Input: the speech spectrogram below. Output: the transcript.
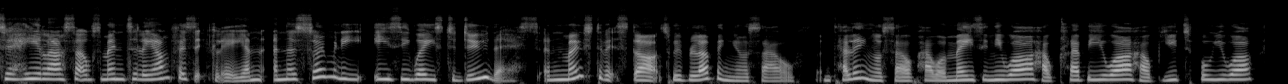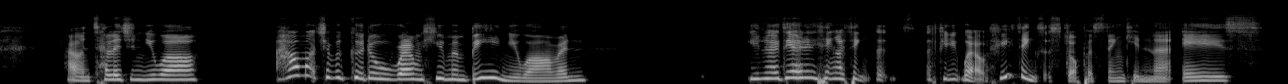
to heal ourselves mentally and physically and and there's so many easy ways to do this and most of it starts with loving yourself and telling yourself how amazing you are how clever you are how beautiful you are how intelligent you are how much of a good all-round human being you are and you know the only thing i think that a few well a few things that stop us thinking that is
